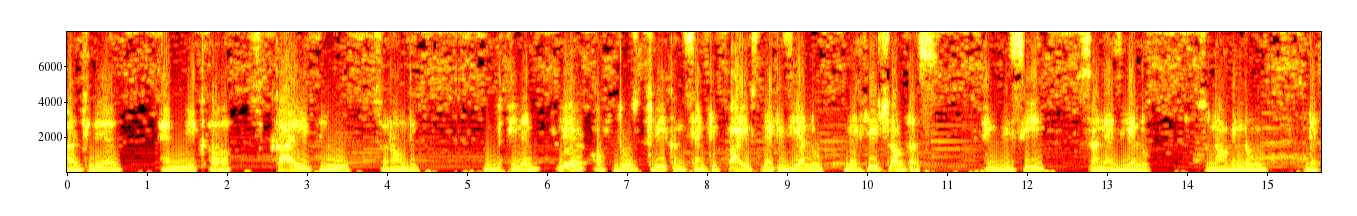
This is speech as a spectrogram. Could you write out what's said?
earth layer and make a sky blue surrounding. The inner layer of those three concentric pipes that is yellow that reaches out us and we see sun as yellow. So now we know that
